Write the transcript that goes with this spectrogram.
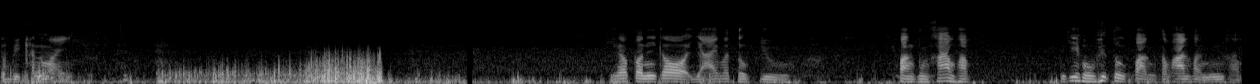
กับบิดคันใหม่ ครับตอนนี้ก็ย้ายมาตกอยู่ฝั่งตรงข้ามครับเมื่อกี้ผมไปตกฝั่งสะพานฝั่งนู้นครับ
